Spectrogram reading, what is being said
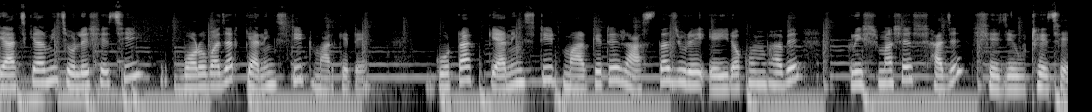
তাই আজকে আমি চলে এসেছি বড়বাজার ক্যানিং স্ট্রিট মার্কেটে। গোটা ক্যানিং স্ট্রিট মার্কেটের রাস্তা জুড়ে এই রকমভাবে ক্রিসমাসের সাজে সেজে উঠেছে।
